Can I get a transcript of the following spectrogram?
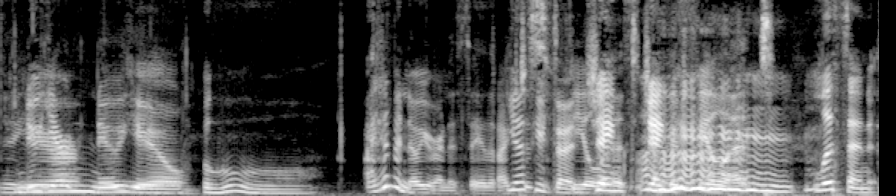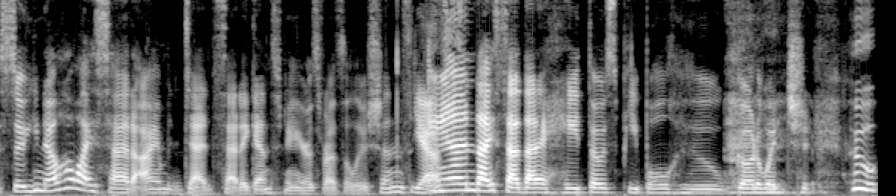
New year, new you. Ooh. I didn't even know you were going to say that. I Yes, just you did. feel Jinx, it. jinx. I feel it. Listen, so you know how I said I'm dead set against New Year's resolutions? Yes. And I said that I hate those people who go to a gy- who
